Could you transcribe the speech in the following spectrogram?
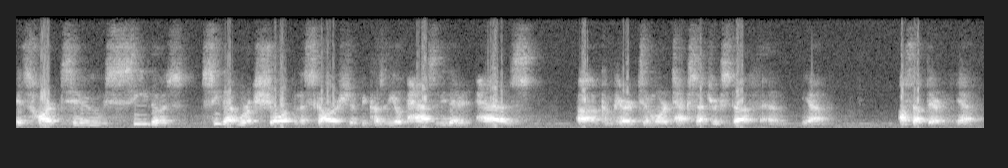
it's hard to see those see that work show up in the scholarship because of the opacity that it has uh, compared to more tech-centric stuff. And I'll stop there. Yeah.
